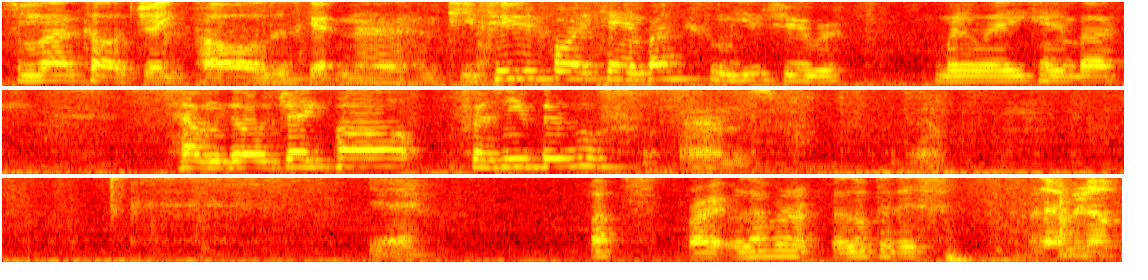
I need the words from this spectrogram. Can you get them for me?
Some lad called Jake Paul is getting uh, and Pew- PewDiePie came back, some YouTuber went away, he came back. He's having a go with Jake Paul for his new business, and yeah, that's right. We'll have a, a look at this. Level up.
